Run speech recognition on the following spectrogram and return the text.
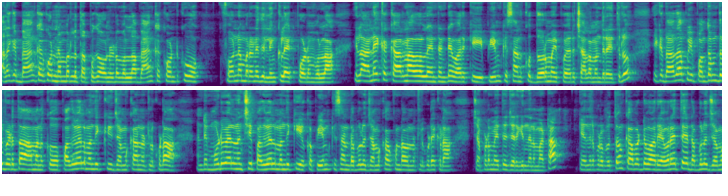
అలాగే బ్యాంక్ అకౌంట్ నెంబర్లు తప్పుగా ఉండడం వల్ల బ్యాంక్ అకౌంట్కు ఫోన్ నెంబర్ అనేది లింక్ లేకపోవడం వల్ల ఇలా అనేక కారణాల వల్ల ఏంటంటే వారికి పిఎం కిసాన్కు దూరం అయిపోయారు చాలామంది రైతులు. ఇక దాదాపు ఈ పంతొమ్మిది విడత మనకు పదివేల మందికి జమ కానట్లు కూడా అంటే మూడు వేల నుంచి పదివేల మందికి ఒక పిఎం కిసాన్ డబ్బులు జమ కాకుండా ఉన్నట్లు కూడా ఇక్కడ చెప్పడం అయితే జరిగిందనమాట కేంద్ర ప్రభుత్వం. కాబట్టి వారు ఎవరైతే డబ్బులు జమ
